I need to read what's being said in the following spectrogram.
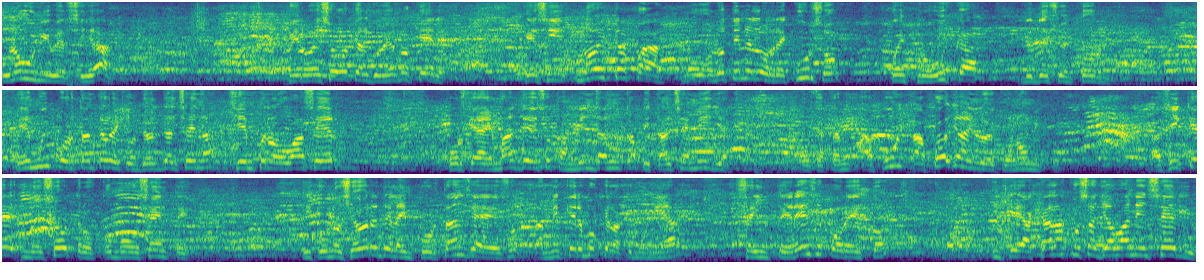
una universidad, pero eso es lo que el gobierno quiere, que si no es capaz, no, no tiene los recursos, pues produzca desde su entorno. Es muy importante la control del SENA, siempre lo va a hacer, porque además de eso también dan un capital semilla, porque apoyan en lo económico. Así que nosotros como docentes y conocedores de la importancia de eso, también queremos que la comunidad se interese por esto y que acá las cosas ya van en serio.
